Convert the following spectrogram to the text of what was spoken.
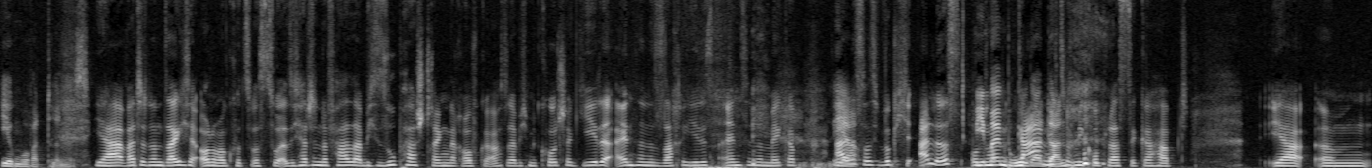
irgendwo was drin ist. Ja, warte, dann sage ich da auch noch mal kurz was zu. Also ich hatte eine Phase, habe ich super streng darauf geachtet. Da habe ich mit Coachak jede einzelne Sache, jedes einzelne Make-up, Ja. alles, was ich wirklich alles Wie mein Bruder gar nichts dann. mit Mikroplastik gehabt. Ja, ähm,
